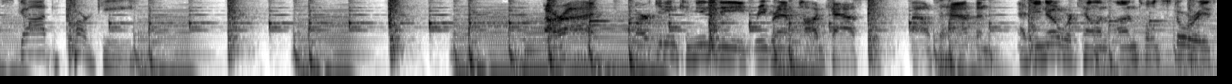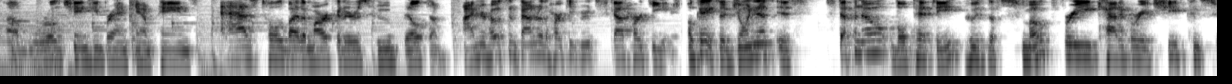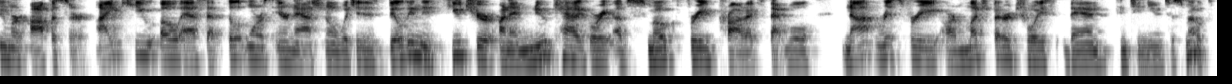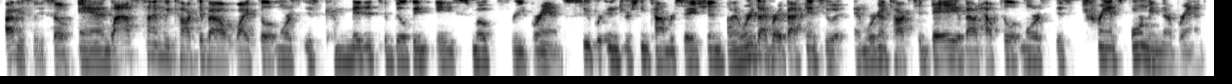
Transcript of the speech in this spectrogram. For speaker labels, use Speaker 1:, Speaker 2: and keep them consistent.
Speaker 1: Scott Harkey.
Speaker 2: All right, marketing community rebrand podcast is about to happen. As you know, we're telling untold stories of world changing brand campaigns as told by the marketers who built them. I'm your host and founder of the Harkey Group, Scott Harkey. Okay, so joining us is Stefano Volpetti, who's the smoke free category chief consumer officer, IQOS at Philip Morris International, which is building the future on a new category of smoke free products that will not risk free are much better choice than continuing to smoke, obviously. So, and last time we talked about why Philip Morris is committed to building a smoke free brand. Super interesting conversation. Mean, we're going to dive right back into it. And we're going to talk today about how Philip Morris is transforming their brand.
